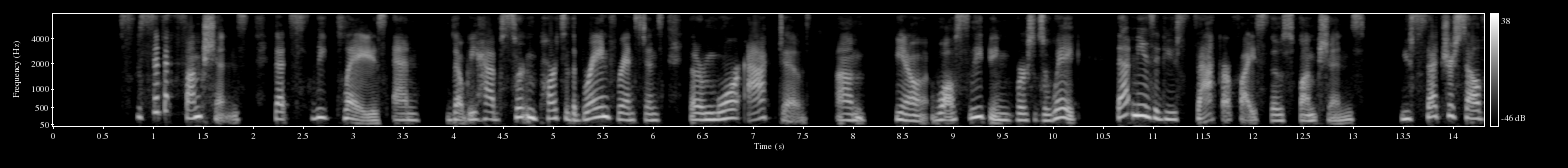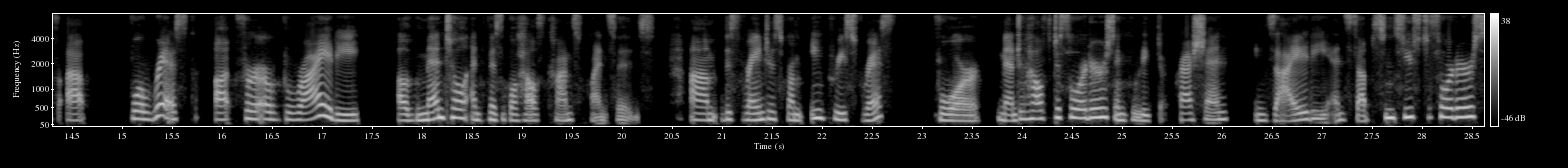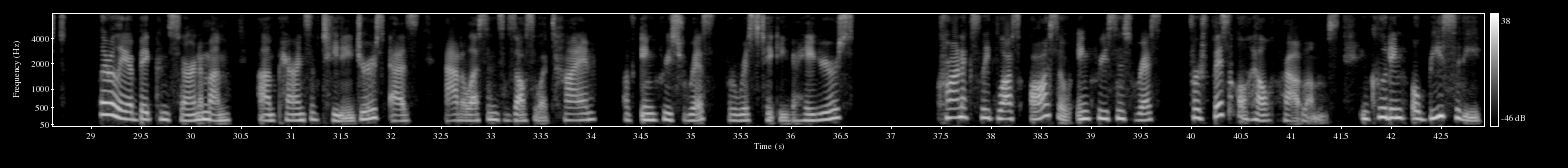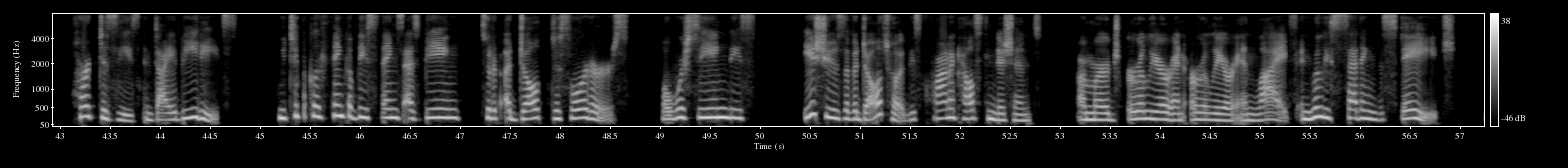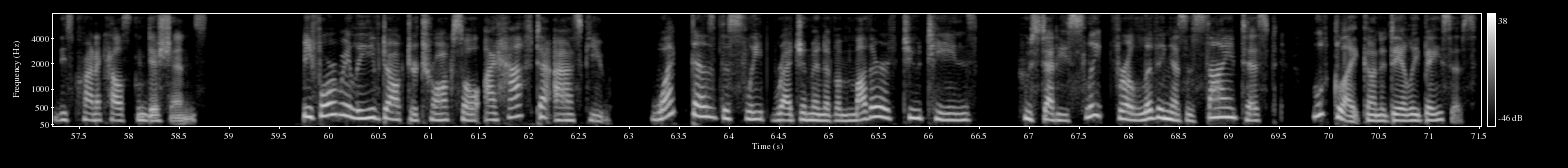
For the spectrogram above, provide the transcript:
specific functions that sleep plays and that we have certain parts of the brain, for instance, that are more active, um, you know, while sleeping versus awake, that means if you sacrifice those functions, you set yourself up for risk uh, for a variety of mental and physical health consequences. Um, this ranges from increased risk for mental health disorders, including depression, anxiety, and substance use disorders, clearly a big concern among um, parents of teenagers, as adolescence is also a time of increased risk for risk taking behaviors. Chronic sleep loss also increases risk for physical health problems, including obesity, heart disease, and diabetes. We typically think of these things as being sort of adult disorders, but we're seeing these issues of adulthood, these chronic health conditions emerge earlier and earlier in life and really setting the stage for these chronic health conditions before we leave Dr. Troxel, I have to ask you what does the sleep regimen of a mother of two teens who studies sleep for a living as a scientist look like on a daily basis?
